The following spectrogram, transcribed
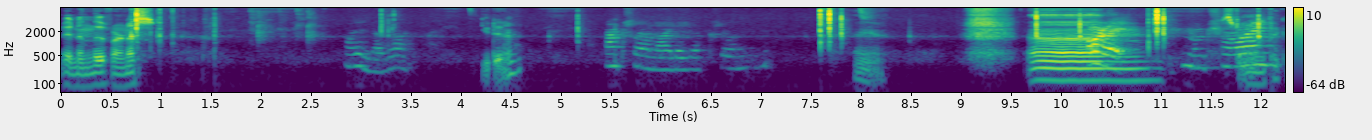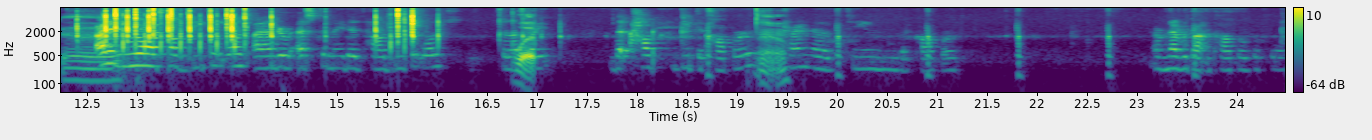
it in the furnace. I didn't know that. You didn't? Actually, I might have actually. Oh, yeah. Um, Alright. I'm Stone trying. I didn't realize how deep it was. I underestimated how deep it was. So that's What? why that how deep the copper is. Oh. I'm trying to obtain the copper. I've never gotten copper before.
